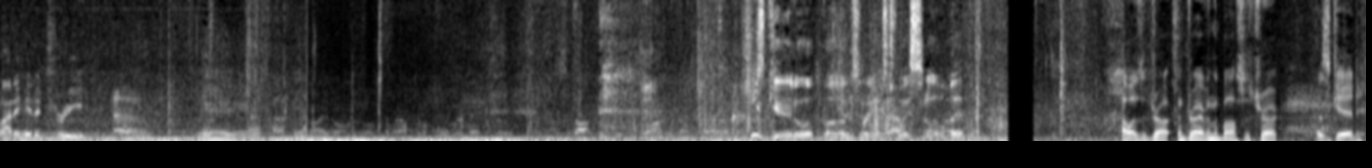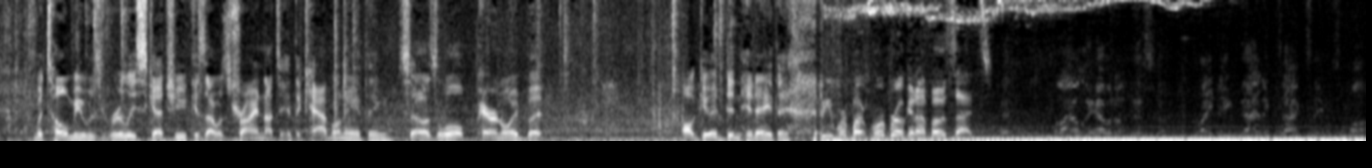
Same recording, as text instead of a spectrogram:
Might have hit a tree. She's good. A little bugs and it's twisted a little bit. How was it dri- driving the boss's truck? It was good. Matomi was really sketchy because I was trying not to hit the cab on anything, so I was a little paranoid, but all good. Didn't hit anything. We, we're, we're broken on both sides. I only have it on this side, right in that exact same spot.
